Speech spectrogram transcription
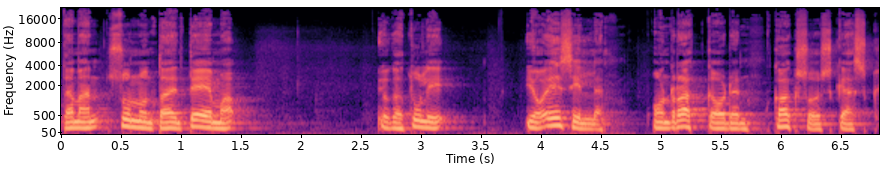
Tämän sunnuntain teema, joka tuli jo esille, on rakkauden kaksoiskäsky.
